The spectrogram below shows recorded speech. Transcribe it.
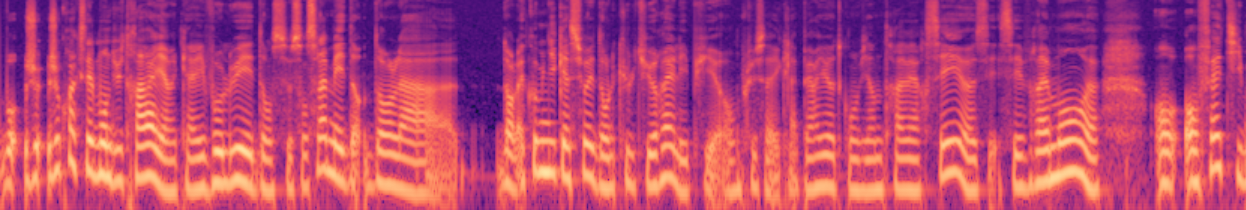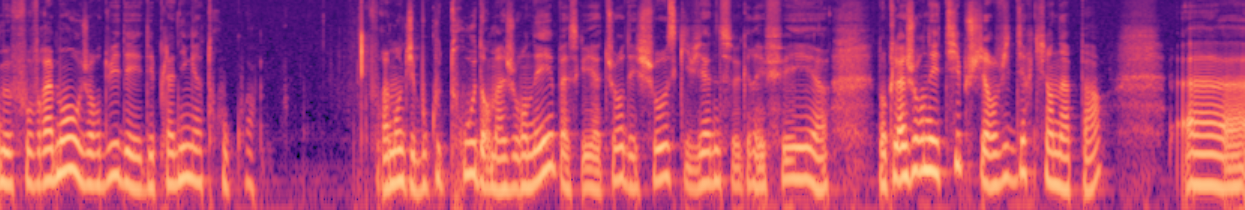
bon, je, crois que c'est le monde du travail hein, qui a évolué dans ce sens-là, mais dans, la dans la communication et dans le culturel, et puis en plus avec la période qu'on vient de traverser, euh, c'est vraiment... en, fait, il me faut vraiment aujourd'hui des, des plannings à trous, quoi. Il faut vraiment que j'ai beaucoup de trous dans ma journée parce qu'il y a toujours des choses qui viennent se greffer. Donc la journée type, j'ai envie de dire qu'il n'y en a pas. Euh,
